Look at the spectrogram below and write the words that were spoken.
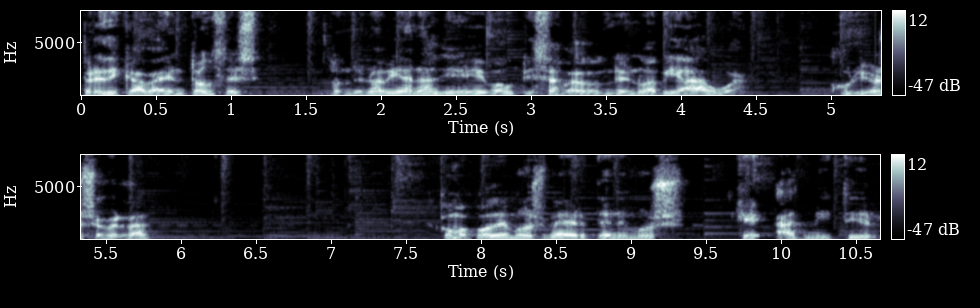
Predicaba entonces donde no había nadie y bautizaba donde no había agua. Curioso, ¿verdad? Como podemos ver, tenemos que admitir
